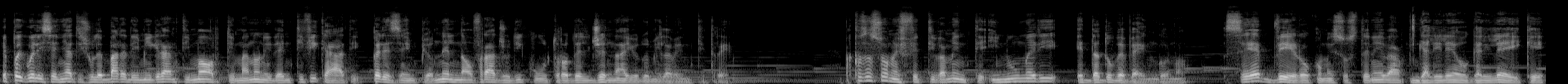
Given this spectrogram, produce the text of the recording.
E poi quelli segnati sulle bare dei migranti morti ma non identificati, per esempio nel naufragio di Cutro del gennaio 2023. Ma cosa sono effettivamente i numeri e da dove vengono? Se è vero, come sosteneva Galileo Galilei, che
